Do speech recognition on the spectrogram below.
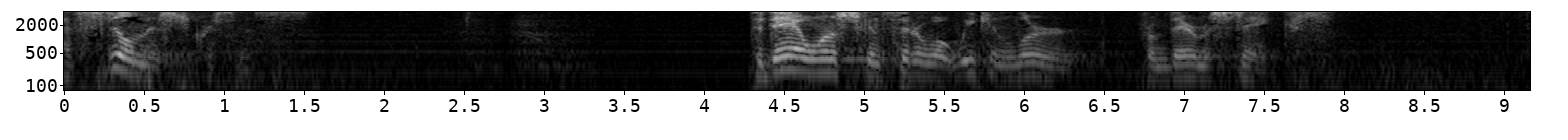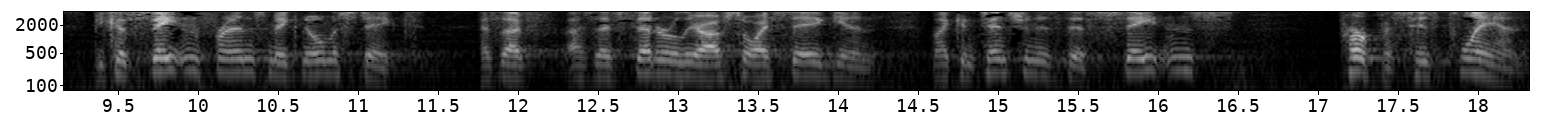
have still missed Christmas. Today, I want us to consider what we can learn from their mistakes. Because Satan, friends, make no mistake. As I've, as I've said earlier, so I say again, my contention is this Satan's purpose, his plan,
